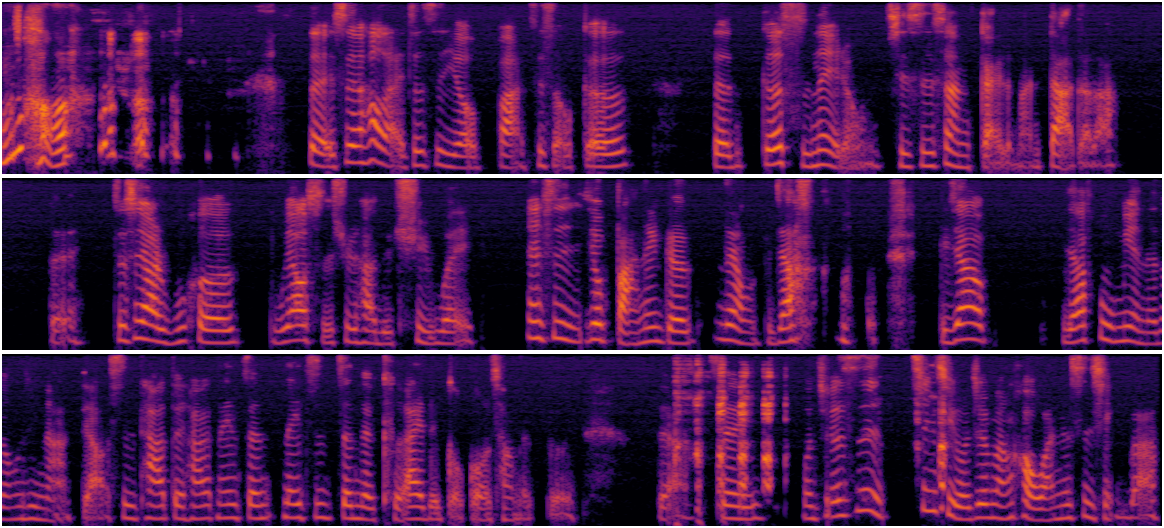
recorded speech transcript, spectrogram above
我们就好。对，所以后来就是有把这首歌的歌词内容，其实算改的蛮大的啦。对，就是要如何不要失去它的趣味，但是又把那个那种比较 比较比较负面的东西拿掉，是他对他那真那只真的可爱的狗狗唱的歌。对啊，所以我觉得是近期我觉得蛮好玩的事情吧。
